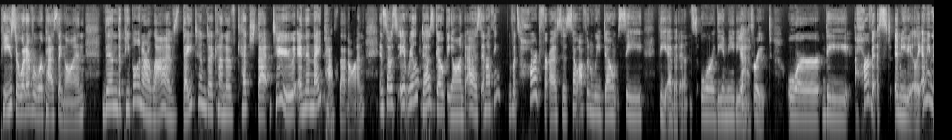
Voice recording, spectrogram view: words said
peace or whatever we're passing on then the people in our lives they tend to kind of catch that too and then they mm-hmm. pass that on and so it really does go beyond us and i think what's hard for us is so often we don't see the evidence or the immediate yeah. fruit or the harvest immediately. I mean,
